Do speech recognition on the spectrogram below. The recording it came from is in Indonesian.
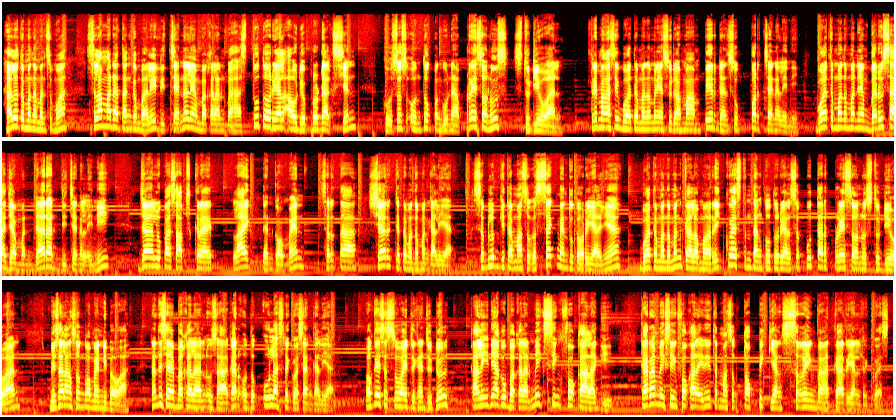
Halo teman-teman semua, selamat datang kembali di channel yang bakalan bahas tutorial audio production khusus untuk pengguna Presonus Studio One. Terima kasih buat teman-teman yang sudah mampir dan support channel ini. Buat teman-teman yang baru saja mendarat di channel ini, jangan lupa subscribe, like, dan komen, serta share ke teman-teman kalian. Sebelum kita masuk ke segmen tutorialnya, buat teman-teman kalau mau request tentang tutorial seputar Presonus Studio One, bisa langsung komen di bawah. Nanti saya bakalan usahakan untuk ulas requestan kalian. Oke, sesuai dengan judul, kali ini aku bakalan mixing vokal lagi. Karena mixing vokal ini termasuk topik yang sering banget kalian request.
